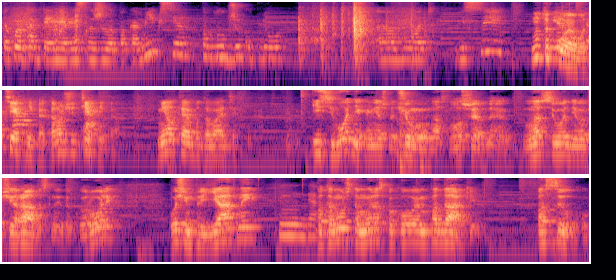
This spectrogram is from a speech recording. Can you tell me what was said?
такой контейнер я сложила пока миксер, поглубже куплю. Э, Вот, весы, Ну такое вот, стакан. техника, короче, техника. Мелкая бытовая техника. И сегодня, конечно, что мы у нас волшебное? У нас сегодня вообще радостный такой ролик, очень приятный, да. потому что мы распаковываем подарки, посылку.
